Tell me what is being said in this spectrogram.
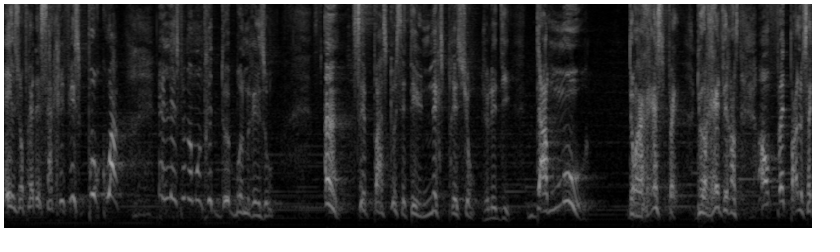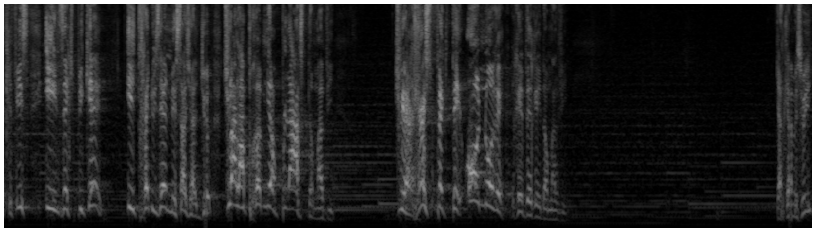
et ils offraient des sacrifices? Pourquoi? Laisse-moi montrer deux bonnes raisons. Un, c'est parce que c'était une expression, je l'ai dit, d'amour, de respect, de révérence. En fait, par le sacrifice, ils expliquaient, ils traduisaient un message à Dieu. Tu as la première place dans ma vie. Tu es respecté, honoré, révéré dans ma vie. Quelqu'un me suit?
